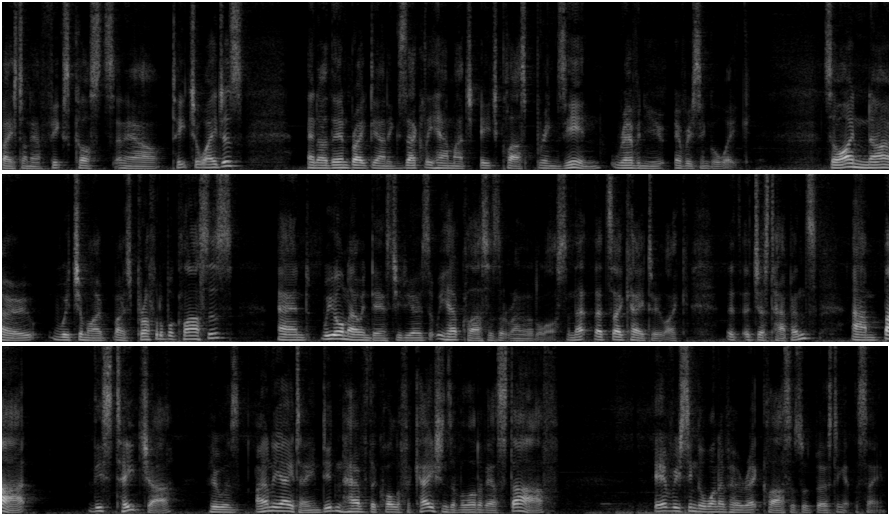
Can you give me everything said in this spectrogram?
based on our fixed costs and our teacher wages. And I then break down exactly how much each class brings in revenue every single week. So I know which are my most profitable classes. And we all know in dance studios that we have classes that run at a loss, and that, that's okay too. Like it, it just happens. Um, but this teacher, who was only 18, didn't have the qualifications of a lot of our staff. Every single one of her rec classes was bursting at the seam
